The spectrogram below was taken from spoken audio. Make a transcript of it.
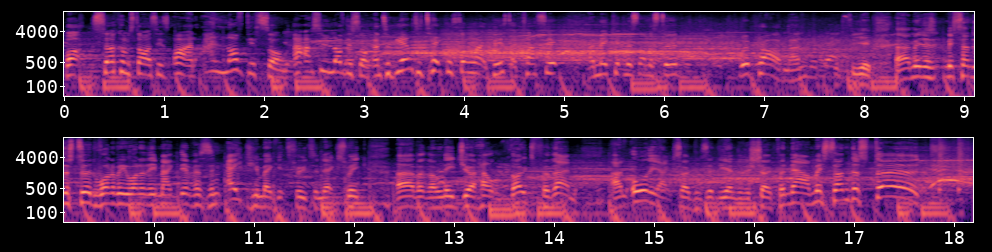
But circumstances are, and I love this song. I absolutely love this song. And to be able to take a song like this, a classic, and make it misunderstood, we're proud, man. We're proud. for you. Uh, misunderstood want to be one of the magnificent eight who make it through to next week, uh, but they'll need your help. Vote for them. And all the acts opens at the end of the show. For now, misunderstood. Time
